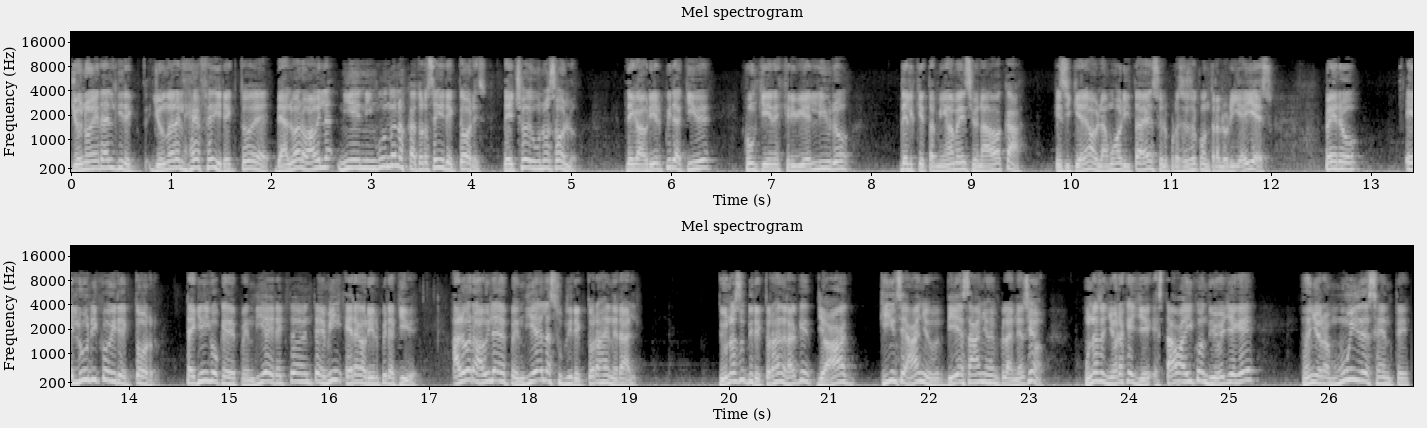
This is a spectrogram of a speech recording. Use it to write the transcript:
yo no era el direct, yo no era el jefe directo de, de Álvaro Ávila, ni de ninguno de los 14 directores, de hecho de uno solo, de Gabriel Piraquive, con quien escribí el libro del que también ha mencionado acá. Que si quieren hablamos ahorita de eso, el proceso de Contraloría y eso. Pero el único director técnico que dependía directamente de mí era Gabriel Piraquive. Álvaro Ávila dependía de la subdirectora general de una subdirectora general que llevaba 15 años, 10 años en planeación. Una señora que estaba ahí cuando yo llegué, una señora muy decente,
